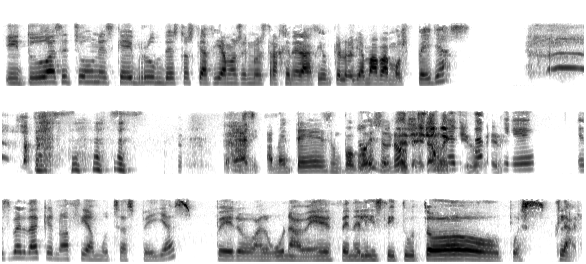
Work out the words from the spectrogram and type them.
¿Y tú has hecho un escape room de estos que hacíamos en nuestra generación que lo llamábamos pellas? Básicamente es un poco eso, ¿no? Era un escape es verdad que no hacía muchas pellas, pero alguna vez en el instituto, pues claro,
